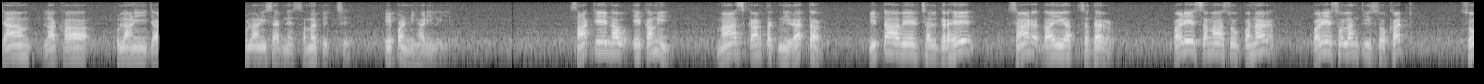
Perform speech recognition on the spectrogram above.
જામ લાખા ફુલાણી ફુલાણી સાહેબને સમર્પિત છે. એ પણ નિહાળી લઈએ. સાકે નવ એકમી માસ કારતકની રતર પિતાવેર છલ ગ્રહે સાણ દાયત સધર. પડે સમાસો પનર, પડે સોલંકી સોખટ સો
